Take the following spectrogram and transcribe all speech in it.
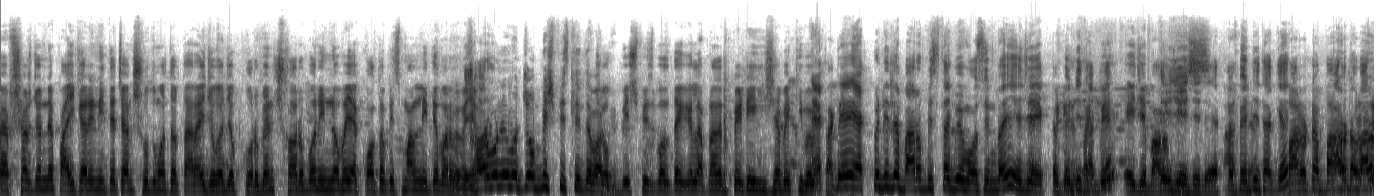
ব্যবসার জন্য পাইকারি নিতে চান শুধুমাত্র তারাই যোগাযোগ করবেন। সর্বনিম্ন ভাইয়া কত পিস মাল নিতে পারবে ভাইয়া? সর্বনিম্ন চব্বিশ পিস নিতে পারবে। চব্বিশ পিস বলতে গেলে আপনাদের পেটি হিসাবে কীভাবে এক থাকে? এক পেটিতে বারো পিস থাকবে মহসিন ভাই। এই যে একটা পেটি থাকবে এই যে বারো পিস এই যে, একটা পেটি থাকে। বারোটা বারো বারোটা বারো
